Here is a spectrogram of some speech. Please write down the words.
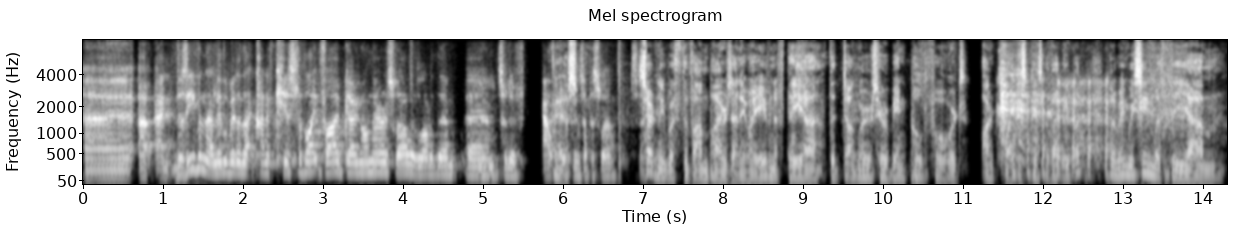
Uh, uh, and there's even a little bit of that kind of Kislevite vibe going on there as well, with a lot of them um, sort of outfits Yes. and stuff as well. So, Certainly with the vampires anyway, even if the uh, the dungers who are being pulled forward aren't quite as Kislevetti. but, but I mean, we've seen with the um,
